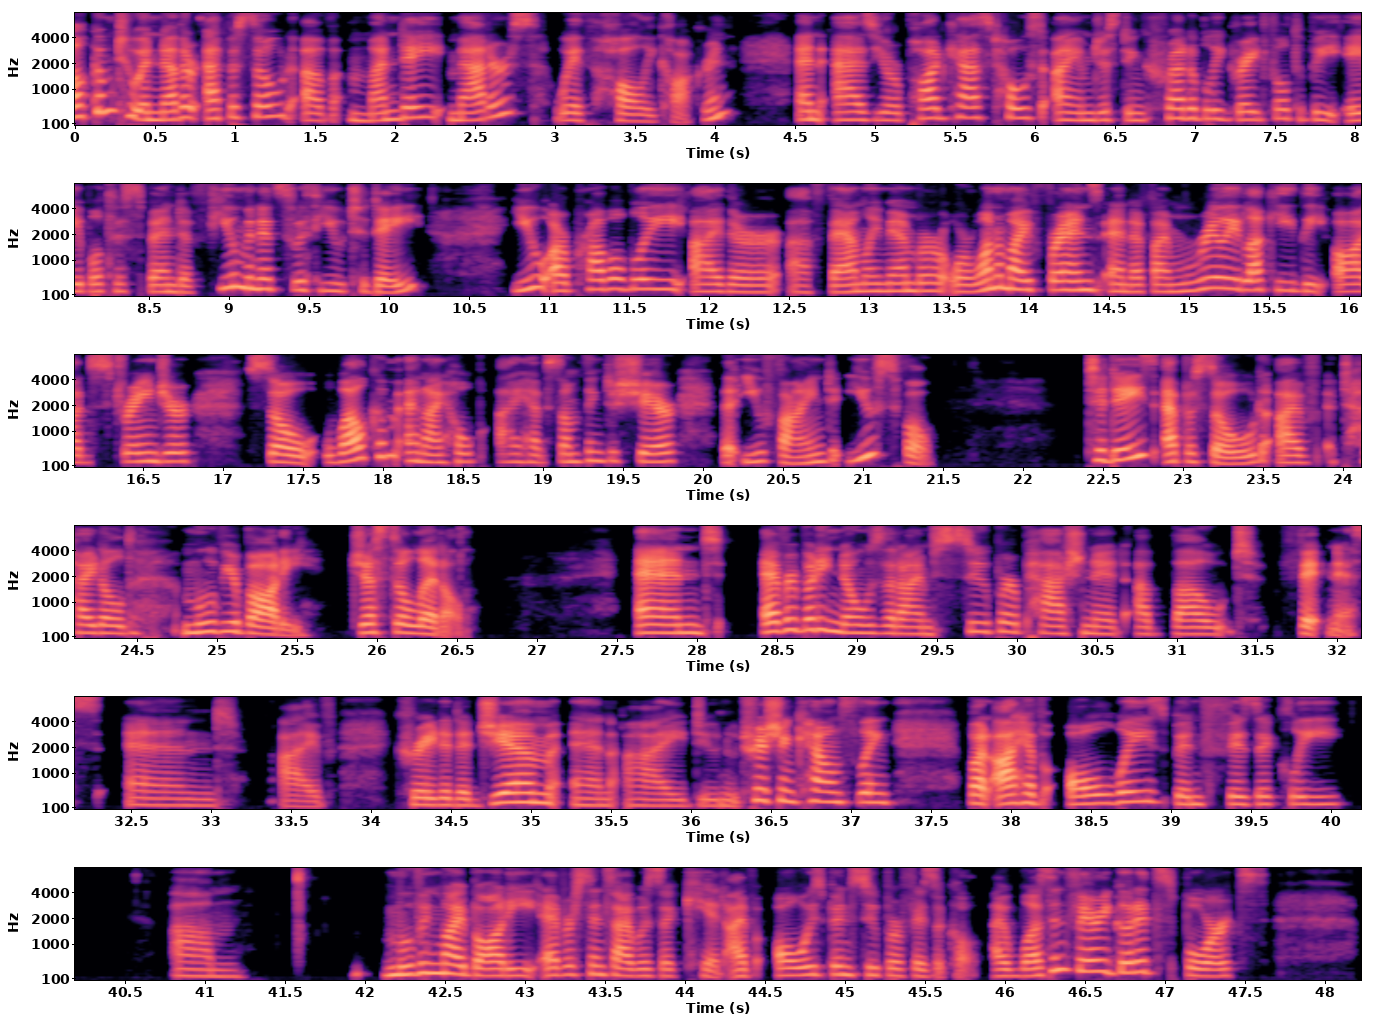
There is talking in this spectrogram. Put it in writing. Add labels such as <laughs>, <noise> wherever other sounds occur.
Welcome to another episode of Monday Matters with Holly Cochran. And as your podcast host, I am just incredibly grateful to be able to spend a few minutes with you today. You are probably either a family member or one of my friends, and if I'm really lucky, the odd stranger. So, welcome, and I hope I have something to share that you find useful. Today's episode I've titled Move Your Body Just a Little. And everybody knows that I'm super passionate about fitness and I've created a gym and I do nutrition counseling, but I have always been physically um, moving my body ever since I was a kid. I've always been super physical. I wasn't very good at sports,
